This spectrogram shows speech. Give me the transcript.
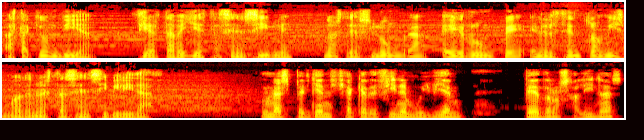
hasta que un día cierta belleza sensible nos deslumbra e irrumpe en el centro mismo de nuestra sensibilidad. Una experiencia que define muy bien Pedro Salinas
